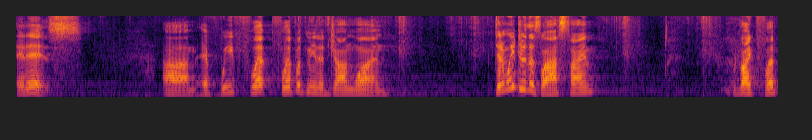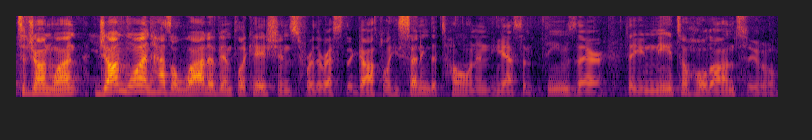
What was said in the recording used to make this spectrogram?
It is. Um, if we flip, flip with me to John 1, didn't we do this last time? Like flip to John 1. John 1 has a lot of implications for the rest of the gospel. He's setting the tone and he has some themes there that you need to hold on to.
